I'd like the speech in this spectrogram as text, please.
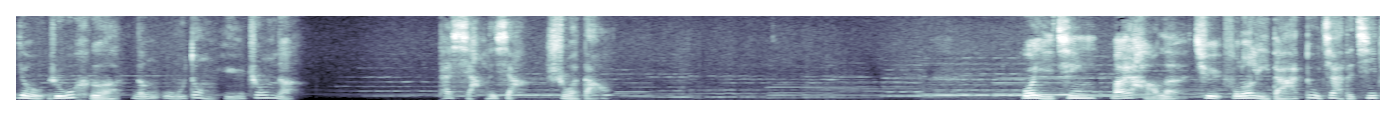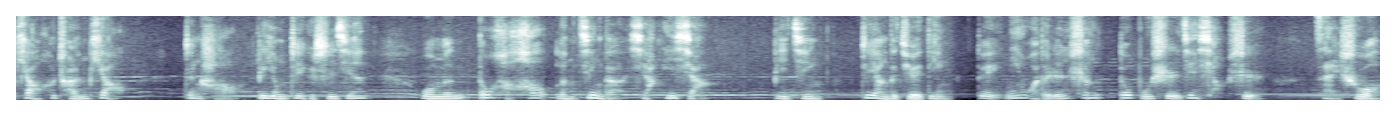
又如何能无动于衷呢？他想了想，说道。我已经买好了去佛罗里达度假的机票和船票，正好利用这个时间，我们都好好冷静地想一想。毕竟，这样的决定对你我的人生都不是件小事。再说，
